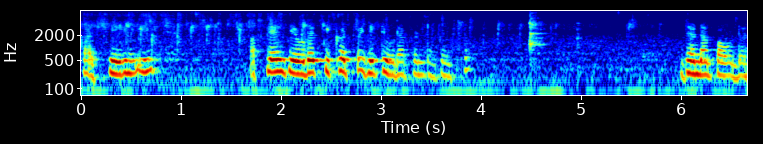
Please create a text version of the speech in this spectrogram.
काश्मीरी मिर्च आपल्याला जेवढं तिखट पाहिजे तेवढं आपण टाकायचं. धना पावडर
